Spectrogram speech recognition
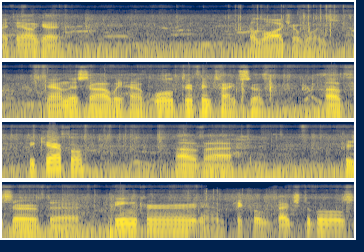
I think I'll get the larger ones. Down this aisle we have all different types of, of be careful, of uh, preserved uh, bean curd and pickled vegetables,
